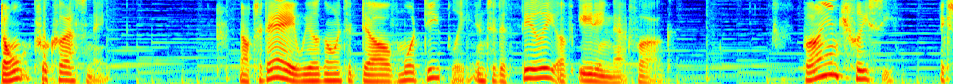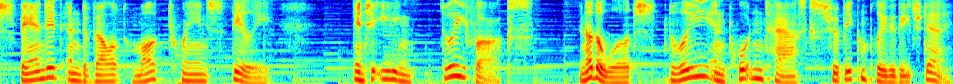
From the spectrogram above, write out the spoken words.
Don't procrastinate. Now, today we are going to delve more deeply into the theory of eating that frog. Brian Tracy expanded and developed Mark Twain's theory into eating three frogs. In other words, three important tasks should be completed each day.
